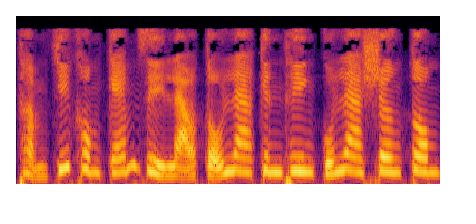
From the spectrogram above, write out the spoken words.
Thậm chí không kém gì lão tổ la kinh thiên của la sơn tôn.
